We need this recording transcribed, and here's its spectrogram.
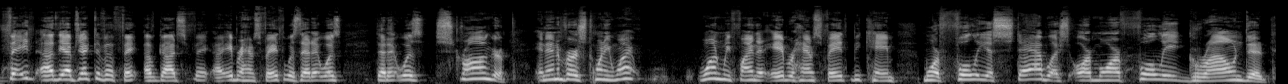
faith uh, the objective of, faith, of god's faith, uh, abraham's faith was that it was that it was stronger. And in verse 21 one, we find that Abraham's faith became more fully established or more fully grounded.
